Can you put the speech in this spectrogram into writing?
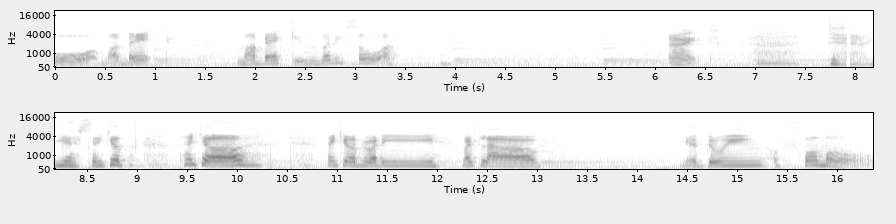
Oh, my back. My back is very sore. Alright. Yes, thank you. Thank you. Thank you, everybody. Much love. You're doing formal.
